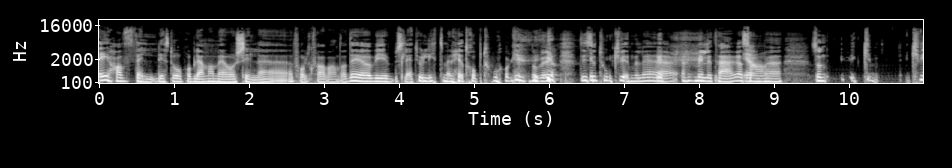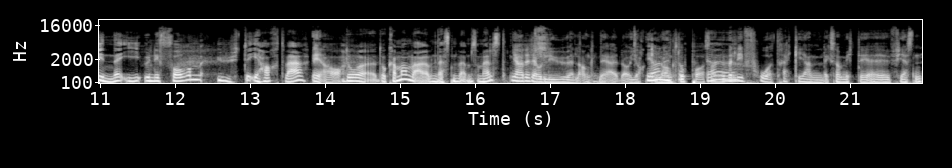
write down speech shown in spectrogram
Jeg har veldig store problemer med å skille folk fra hverandre. Det vi slet jo litt med det i Tropp 2 òg. Ja. Disse to kvinnelige militære som Ja. eh, Sånn kvinne i uniform ute i hardt vær. Ja. Da, da kan man være nesten hvem som helst. ja, det er det å lue langt ned og jakke Ja, langt nettopp. opp. Og sånn. Veldig få trekk igjen liksom midt i eh, fjesen.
